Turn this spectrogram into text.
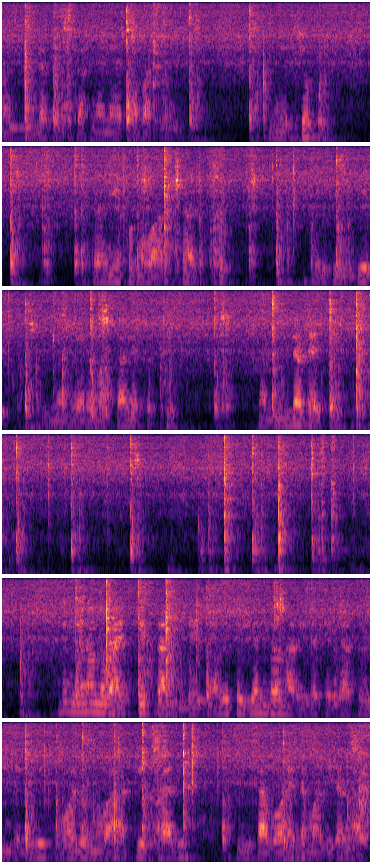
നല്ല ടേസ്റ്റാണ് ഞാൻ നേരത്തെ പറഞ്ഞത് നോക്കും. തേങ്ങയൊക്കെ ഒന്ന് വറുത്തരച്ച് ഒരു പിഞ്ച് പിന്നെ ഗരം മസാലയൊക്കെ ഇട്ട് നല്ല ടേസ്റ്റ് ഇതിങ്ങനെ ഒന്ന് വഴറ്റിയിട്ടാൽ ഇതിന്റെ അത് ചെയ്യണ്ടോന്ന് അറിയില്ല. ചെയ്യാത്തവരുണ്ടെങ്കിൽ ഇതുപോലെ ഒന്ന് വാട്ടിയിട്ടാൽ ഈ സവോളന്റെ മധുരം ഉണ്ടാവും.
